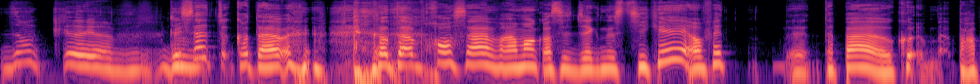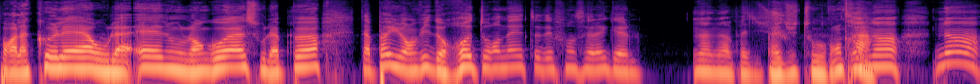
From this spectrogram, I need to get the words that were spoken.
Donc, euh, Mais donc- ça, quand tu apprends ça vraiment, quand c'est diagnostiqué, en fait, euh, t'as pas, euh, par rapport à la colère ou la haine ou l'angoisse ou la peur, t'as pas eu envie de retourner te défoncer la gueule. Non, non, pas du tout. Pas du tout, au contraire. Non, non, non,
